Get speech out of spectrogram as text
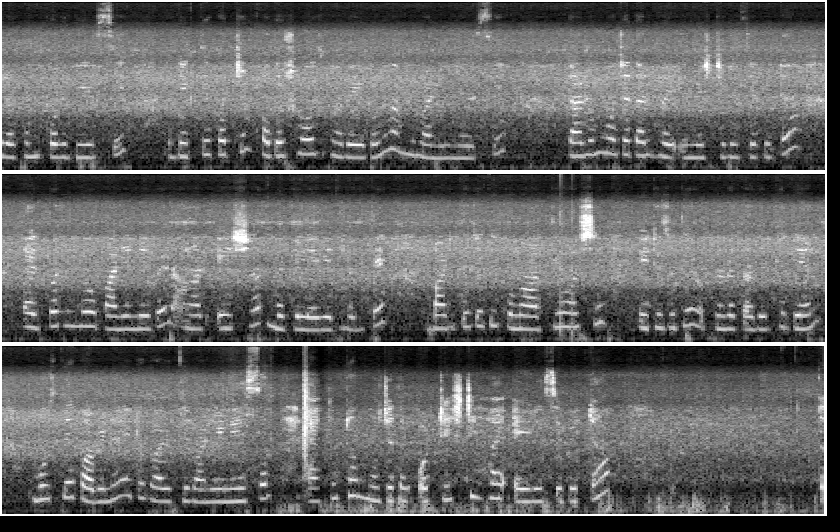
এরকম করে দিয়েছি। দেখতে পাচ্ছেন কত সহজভাবে এগুলো আমি বানিয়ে নিয়েছি। দারুণ মজাদার হয় এই মিষ্টি রেসিপিটা। একবার হলেও বানিয়ে নেবেন আর এর স্বাদ মুখে লেগে থাকবে। বাড়িতে যদি কোনো আত্মীয় আসে, এটা যদি আপনারা তাদেরকে দেন বুঝতে পারবে না, এটা বাড়িতে বানিয়ে নিয়েছেন। এতটা মজাদার ও টেস্টি হয় এই রেসিপিটা তো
